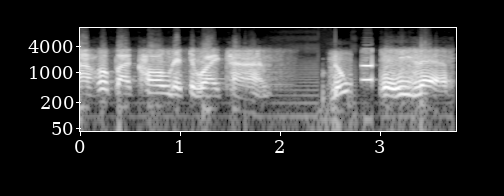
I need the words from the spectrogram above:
I hope I called at the right time. Nope. He left.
